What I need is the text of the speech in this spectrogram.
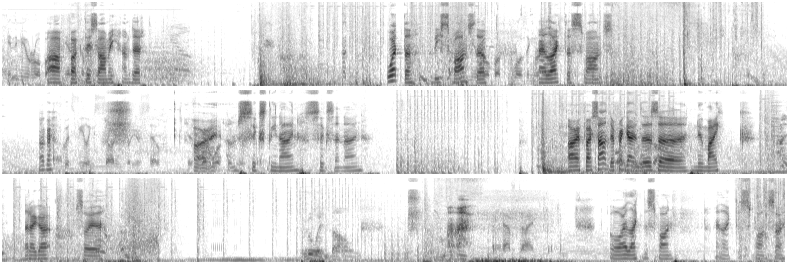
Enemy robot. Oh fuck, they saw me. I'm dead. What the? These spawns though. I like the spawns. Okay. Quit feeling sorry for yourself. Alright, I'm do. 69, 6 and 9. Alright, if I sound different, guys, there's a new mic that I got. So, yeah. Oh, I like the spawn. I like the spawn side.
